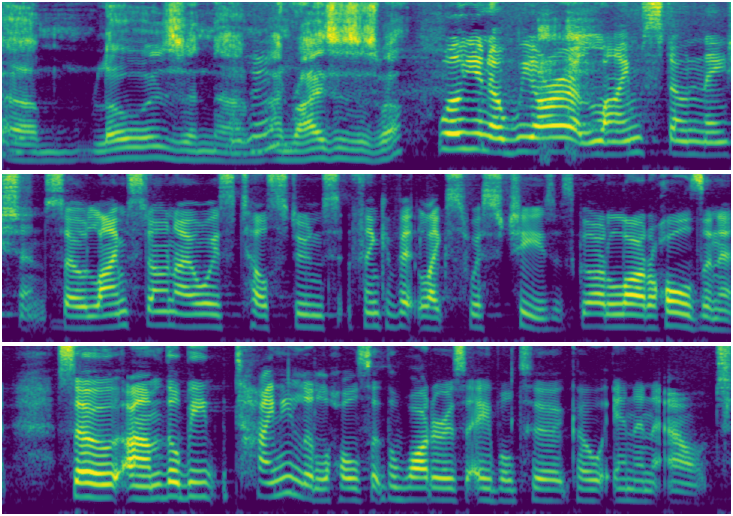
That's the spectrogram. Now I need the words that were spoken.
um, lowers and, um, mm-hmm. and rises as well? Well, you know, we are a limestone nation. So limestone, I always tell students, think of it like Swiss cheese. It's got a lot of holes in it. So um, there'll be tiny little holes that the water is able to go in and out.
